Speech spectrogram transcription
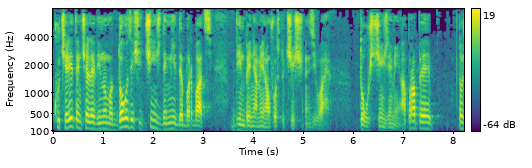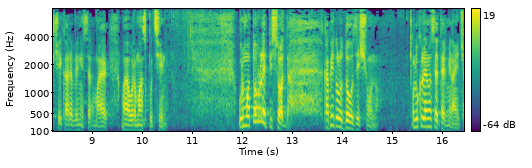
cucerit în cele din urmă 25.000 de bărbați din Beniamin au fost uciși în ziua aia. 25.000. Aproape toți cei care veniseră, mai, mai au rămas puțini. Următorul episod, capitolul 21. Lucrurile nu se termină aici.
